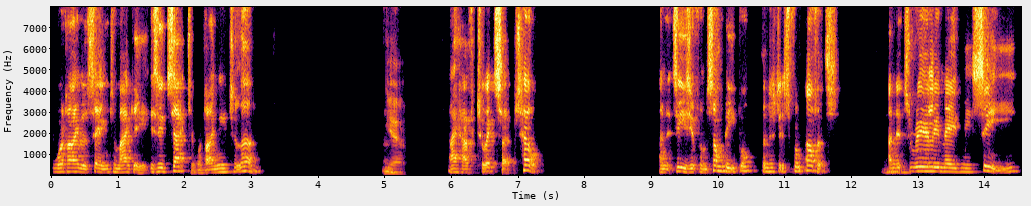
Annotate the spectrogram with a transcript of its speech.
what I was saying to Maggie is exactly what I need to learn. yeah. I have to accept help. And it's easier from some people than it is from others. And mm. it's really made me see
